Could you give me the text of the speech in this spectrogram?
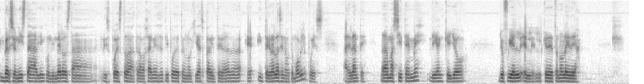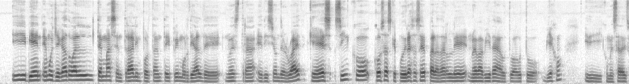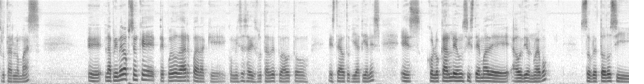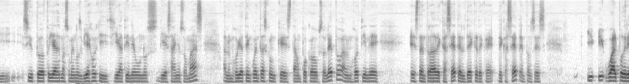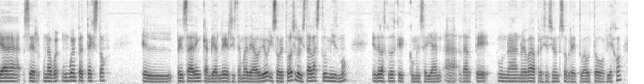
inversionista, alguien con dinero está dispuesto a trabajar en ese tipo de tecnologías para integrar, eh, integrarlas en automóvil, pues adelante. Nada más cítenme, digan que yo, yo fui el, el que detonó la idea. Y bien, hemos llegado al tema central, importante y primordial de nuestra edición de Ride, que es cinco cosas que podrías hacer para darle nueva vida a tu auto viejo y comenzar a disfrutarlo más. Eh, la primera opción que te puedo dar para que comiences a disfrutar de tu auto, este auto que ya tienes, es colocarle un sistema de audio nuevo sobre todo si, si tu auto ya es más o menos viejo, que ya tiene unos 10 años o más, a lo mejor ya te encuentras con que está un poco obsoleto, a lo mejor tiene esta entrada de cassette, el deck de, de cassette, entonces igual podría ser un buen pretexto el pensar en cambiarle el sistema de audio y sobre todo si lo instalas tú mismo, es de las cosas que comenzarían a darte una nueva apreciación sobre tu auto viejo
